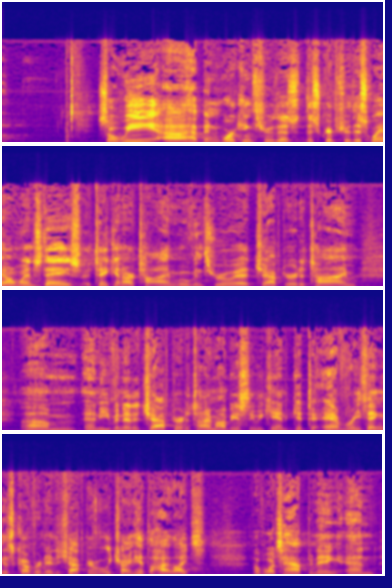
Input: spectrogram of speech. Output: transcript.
so we uh, have been working through this, the scripture this way on Wednesdays, taking our time, moving through it, chapter at a time, um, and even at a chapter at a time. Obviously, we can't get to everything that's covered in a chapter, but we try and hit the highlights of what's happening. And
